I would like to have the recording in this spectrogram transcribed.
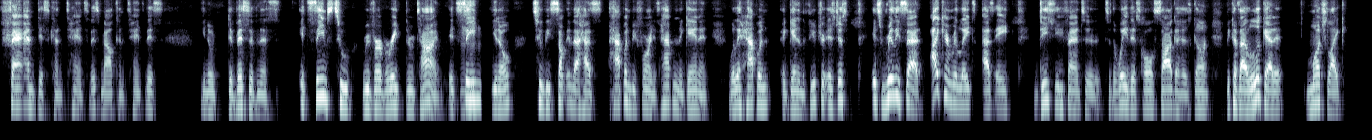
fan discontent, this malcontent, this you know divisiveness, it seems to reverberate through time. It mm-hmm. seems, you know, to be something that has happened before and it's happening again, and will it happen again in the future? It's just, it's really sad. I can relate as a DC fan to to the way this whole saga has gone because I look at it much like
